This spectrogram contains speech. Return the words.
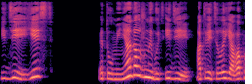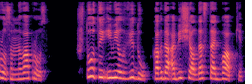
Идеи есть? Это у меня должны быть идеи, ответила я вопросом на вопрос. Что ты имел в виду, когда обещал достать бабки?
